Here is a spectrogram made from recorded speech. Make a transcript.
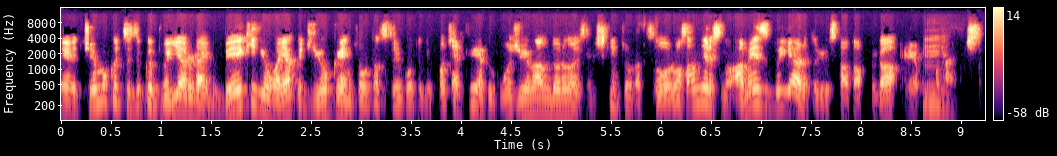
えー注目続く VR ライブ。米企業が約10億円調達ということで、こちら950万ドルのですね、資金調達をロサンゼルスのアメーズ VR というスタートアップが、えーうん行いました。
